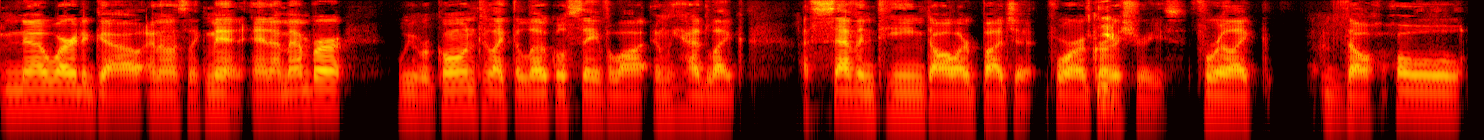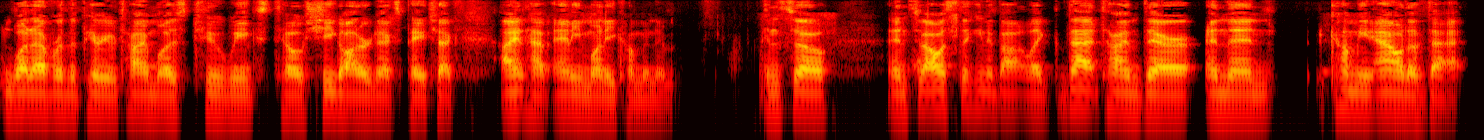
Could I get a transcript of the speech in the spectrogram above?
nowhere to go and I was like, man, and I remember we were going to like the local Save a Lot and we had like a $17 budget for our Yeah. groceries for like the whole whatever the period of time was, two weeks till she got her next paycheck. I didn't have any money coming in. And so and so I was thinking about like that time there and then coming out of that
